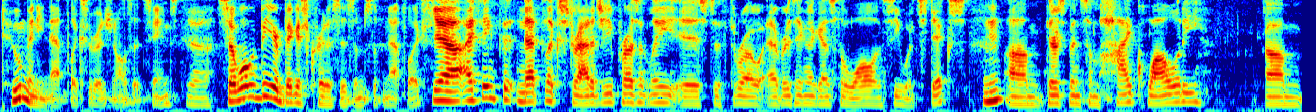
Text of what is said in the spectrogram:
too many Netflix originals. It seems. Yeah. So, what would be your biggest criticisms of Netflix? Yeah, I think that Netflix strategy presently is to throw everything against the wall and see what sticks. Um, there's been some high quality um,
